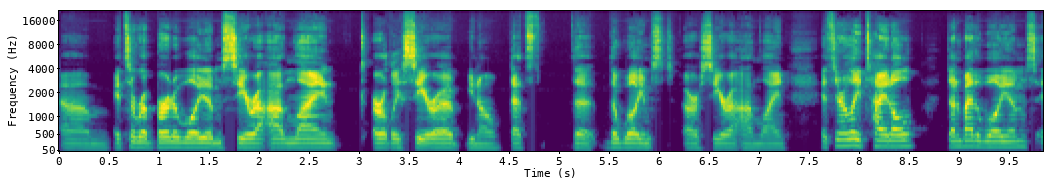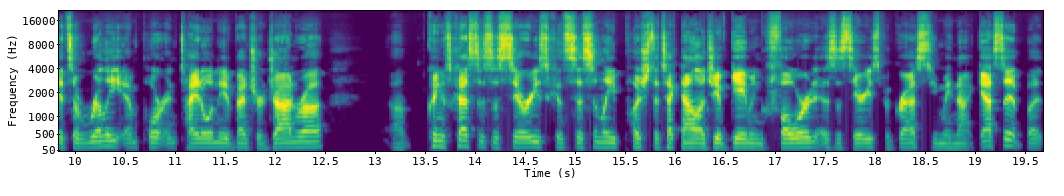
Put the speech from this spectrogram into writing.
Um, it's a Roberta Williams Sierra Online, early Sierra. You know that's the the Williams or Sierra Online. It's an early title done by the Williams. It's a really important title in the adventure genre. Um, King's Quest is a series consistently pushed the technology of gaming forward as the series progressed. You may not guess it, but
